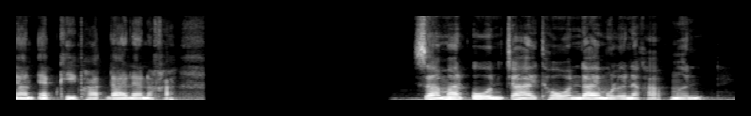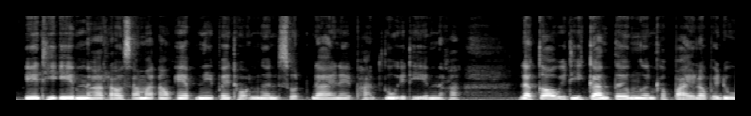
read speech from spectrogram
งานแอป KPass ได้แล้วนะคะสามารถโอนจ่ายถอนได้หมดเลยนะคะ เหมือน ATM นะคะ เราสามารถเอาแอปนี้ไปถอนเงินสดได้ในผ่านตู้ ATM นะคะ แล้วก็วิธีการเติมเงินเข้าไปเราไปดู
